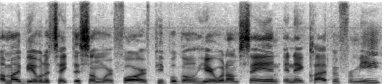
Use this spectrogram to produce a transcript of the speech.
I might be able to take this somewhere far. If people gonna hear what I'm saying and they clapping for me,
